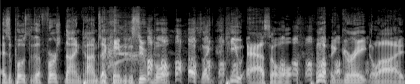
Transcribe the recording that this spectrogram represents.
as opposed to the first nine times I came to the Super Bowl." I was like, "You asshole! What a great line!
